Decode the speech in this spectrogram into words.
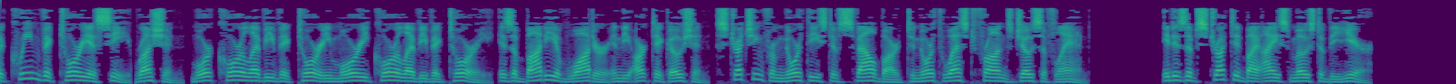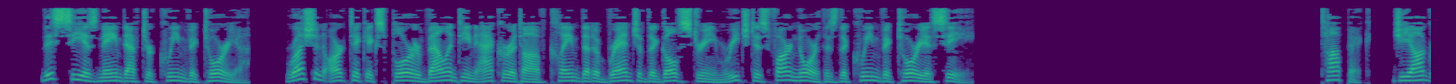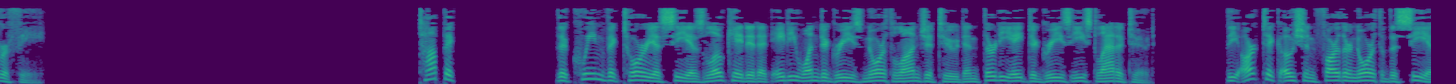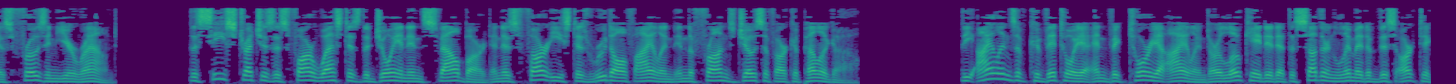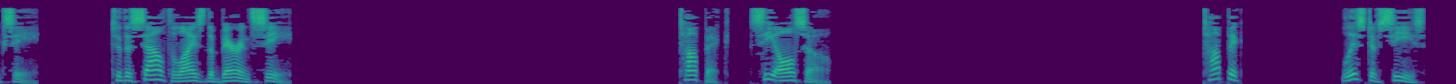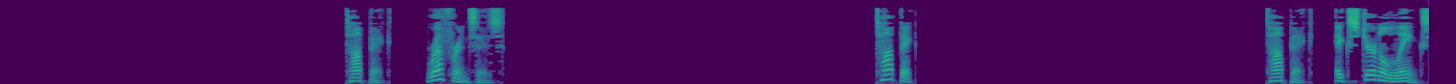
The Queen Victoria Sea Russian, More Korolevi Viktorii Mori Korolevi Viktorii is a body of water in the Arctic Ocean, stretching from northeast of Svalbard to northwest Franz Josef Land. It is obstructed by ice most of the year. This sea is named after Queen Victoria. Russian Arctic explorer Valentin Akharatov claimed that a branch of the Gulf Stream reached as far north as the Queen Victoria Sea. Geography The Queen Victoria Sea is located at 81 degrees north longitude and 38 degrees east latitude. The Arctic Ocean farther north of the sea is frozen year-round. The sea stretches as far west as the Joyen in Svalbard and as far east as Rudolf Island in the Franz Josef Archipelago. The islands of Kvitoya and Victoria Island are located at the southern limit of this Arctic Sea. To the south lies the Barents Sea. See also. Topic. List of seas. Topic. References. Topic. External links.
